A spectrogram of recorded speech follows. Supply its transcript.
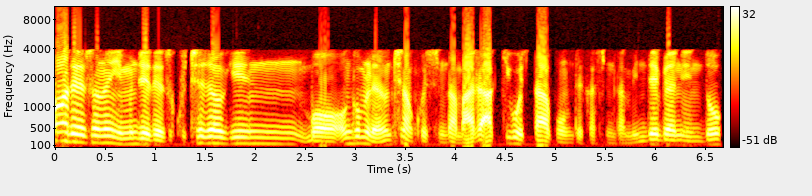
청와대에서는 이 문제에 대해서 구체적인 뭐 언급을 내놓지는 않고 있습니다. 말을 아끼고 있다 보면 될 것 같습니다. 민 대변인도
